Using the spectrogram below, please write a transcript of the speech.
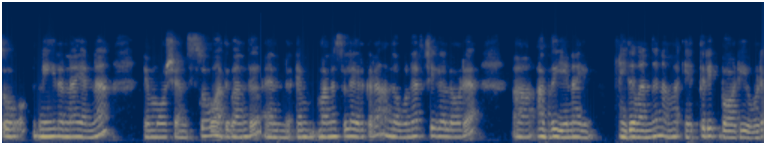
சோ நீர்னா என்ன? எமோஷன்ஸ் சோ அது வந்து மனசுல இருக்கிற அந்த உணர்ச்சிகளோட அது இணையும். இது வந்து நம்ம எத்திரிக் பாடியோட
